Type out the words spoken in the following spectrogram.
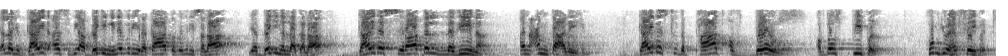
Allah, you guide us, we are begging in every rakat of every salah, we are begging Allah Ta'ala, Guide us siratal ladina an'amta alayhim. Guide us to the path of those, of those people whom you have favored.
